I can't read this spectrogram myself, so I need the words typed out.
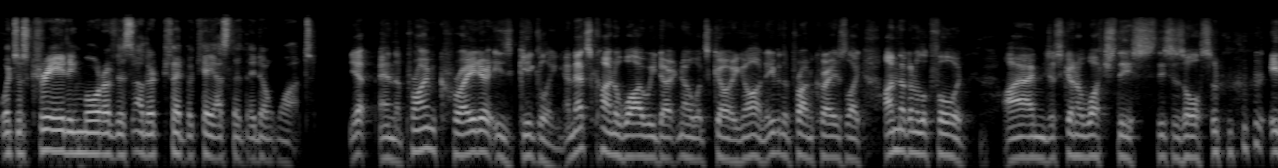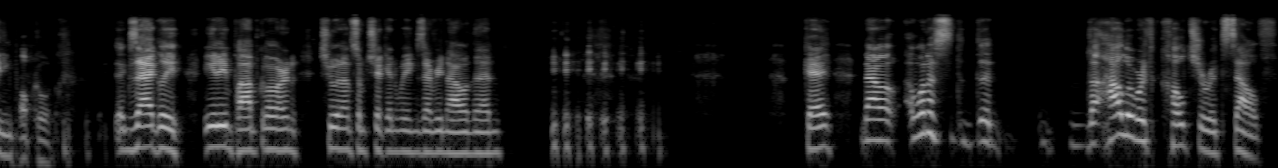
which is creating more of this other type of chaos that they don't want. Yep, and the prime creator is giggling, and that's kind of why we don't know what's going on. Even the prime creator is like, "I'm not going to look forward. I'm just going to watch this. This is awesome." Eating popcorn. Exactly. Eating popcorn, chewing on some chicken wings every now and then. Okay. Now, I want to the Hollow Earth culture itself.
